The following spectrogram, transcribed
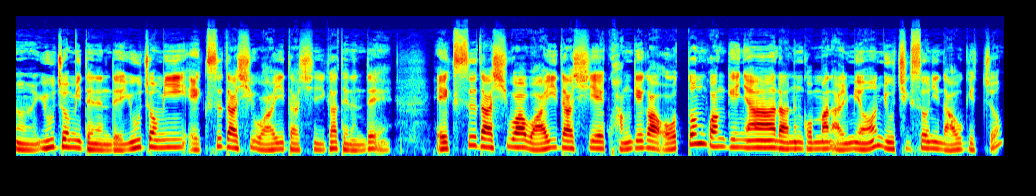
어, 요 점이 되는데 요 점이 x-y-가 되는데 x-와 y-의 관계가 어떤 관계냐라는 것만 알면 요 직선이 나오겠죠.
